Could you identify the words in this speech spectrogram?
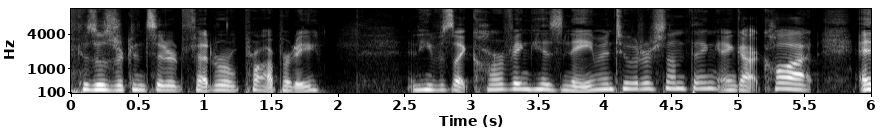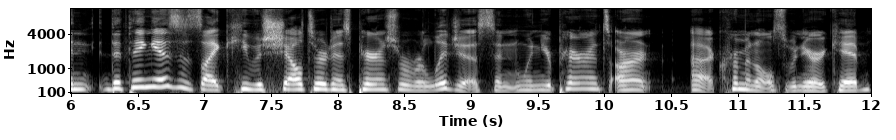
because those are considered federal property. And he was like carving his name into it or something and got caught. And the thing is, is like he was sheltered and his parents were religious. And when your parents aren't uh, criminals when you're a kid,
